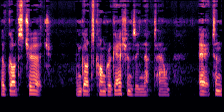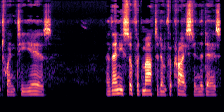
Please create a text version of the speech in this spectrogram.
of God's church and God's congregations in that town eight and twenty years. And then he suffered martyrdom for Christ in the days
